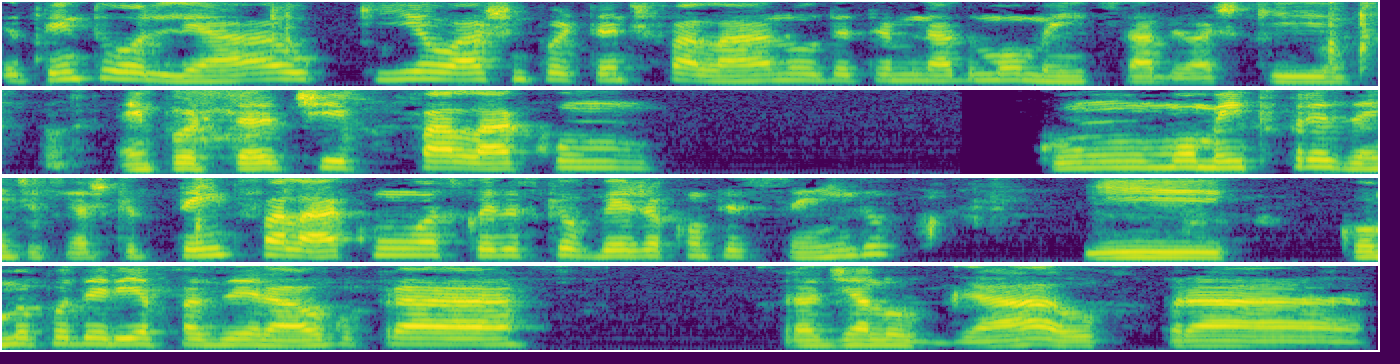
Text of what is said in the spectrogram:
eu tento olhar o que eu acho importante falar no determinado momento, sabe? Eu acho que é importante falar com com o momento presente, assim. Acho que eu tento falar com as coisas que eu vejo acontecendo e como eu poderia fazer algo para para dialogar ou para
